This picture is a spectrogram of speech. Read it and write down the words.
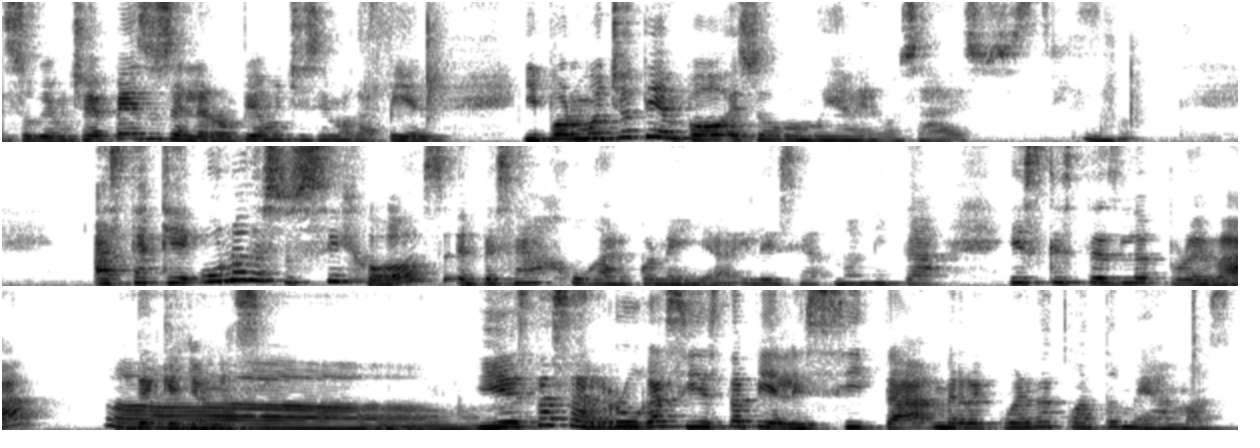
subió mucho de peso, se le rompió muchísimo la piel y por mucho tiempo estuvo muy avergonzada de sus estrías. Hasta que uno de sus hijos empezaba a jugar con ella y le decía, mamita, es que esta es la prueba de que yo nací. Ah. Y estas arrugas y esta pielecita me recuerda cuánto me amas.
